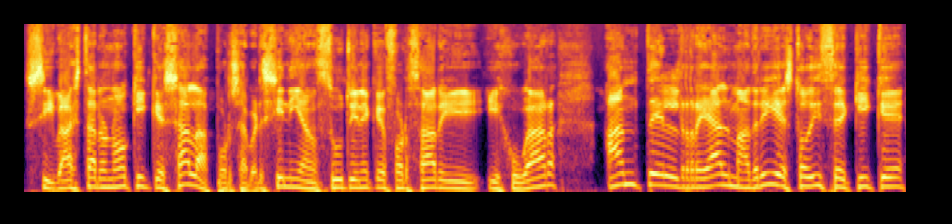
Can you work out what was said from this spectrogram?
si va a estar o no Quique Salas, por saber si Nianzú tiene que forzar y, jugar ante el Real Madrid. Esto dice Quique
